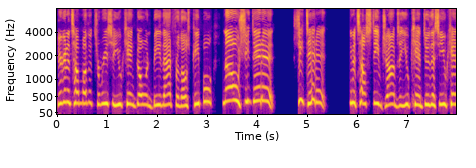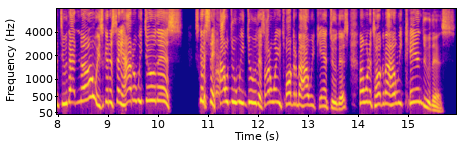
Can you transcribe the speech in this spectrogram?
You're going to tell Mother Teresa you can't go and be that for those people? No, she did it. She did it. You're going to tell Steve Jobs that you can't do this and you can't do that? No, he's going to say, How do we do this? He's going to say, How do we do this? I don't want you talking about how we can't do this. I want to talk about how we can do this.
